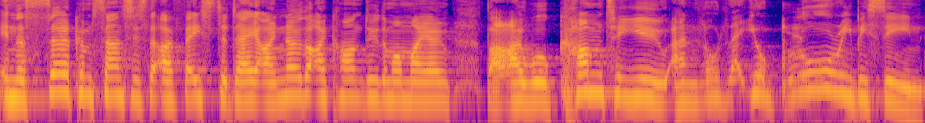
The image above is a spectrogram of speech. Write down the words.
In the circumstances that I face today, know that I can't do them on my own, but I will come to you and, Lord, let your glory be seen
